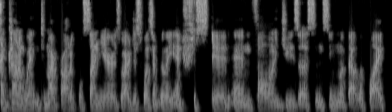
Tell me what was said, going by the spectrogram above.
I kind of went into my prodigal son years where I just wasn't really interested in following Jesus and seeing what that looked like.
